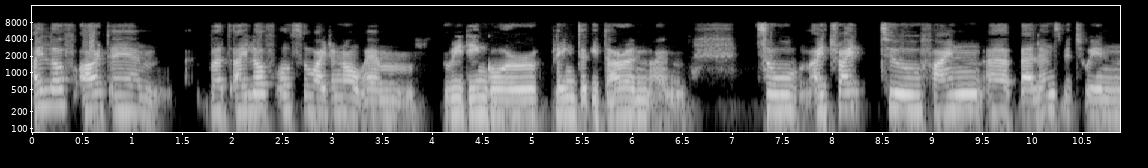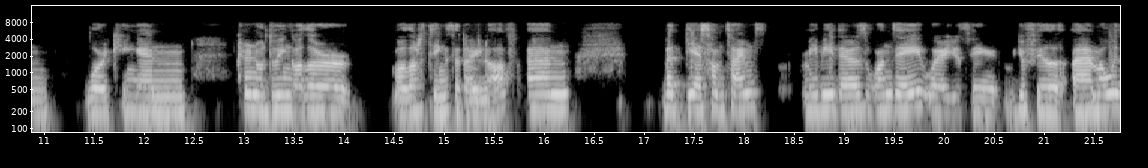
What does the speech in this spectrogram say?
i love art and but i love also i don't know um reading or playing the guitar and, and so I try to find a balance between working and you know doing other other things that I love. And but yeah, sometimes maybe there's one day where you think you feel um, I will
